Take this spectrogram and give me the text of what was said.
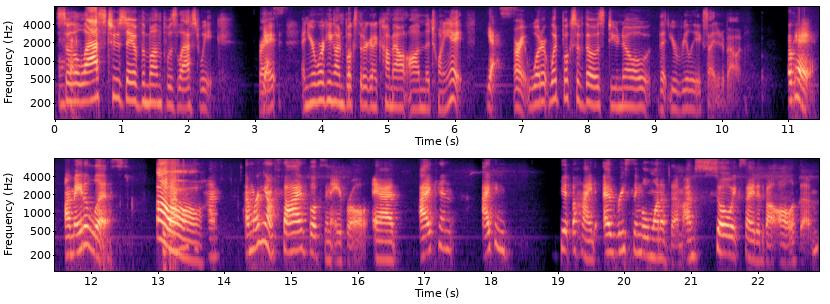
So the last Tuesday of the month was last week, right? Yes. And you're working on books that are going to come out on the 28th. Yes. All right. What are what books of those do you know that you're really excited about? Okay, I made a list. Oh, I'm working, on, I'm working on five books in April, and I can I can get behind every single one of them. I'm so excited about all of them.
